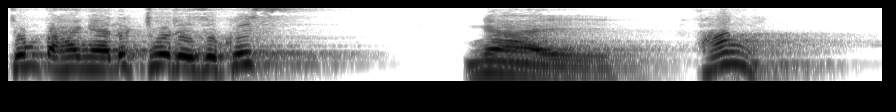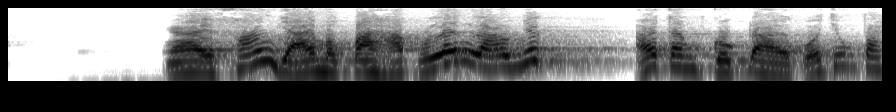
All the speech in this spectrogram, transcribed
chúng ta hay nghe đức chúa giêsu christ. Ngài phán ngài phán dạy một bài học lớn lao nhất ở trong cuộc đời của chúng ta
